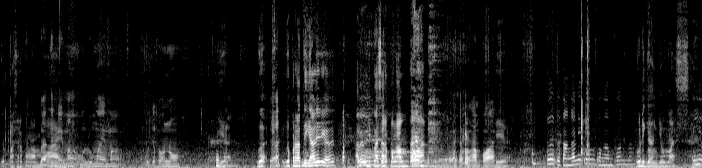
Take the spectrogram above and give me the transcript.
Ya, Pasar pengampuan. Berarti memang lu mah emang bocah sono. Iya. Gua gua pernah tinggal ini kan. Apa di pasar pengampuan. Pasar pengampuan. Iya. Tuh tetangga nih kan pengampuan bang. Gua di Gang Jomas. Iya.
